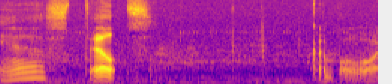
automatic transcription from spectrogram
Yeah, stilts. Good boy.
